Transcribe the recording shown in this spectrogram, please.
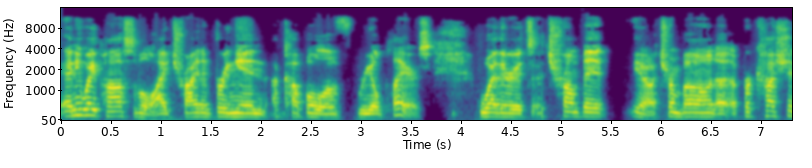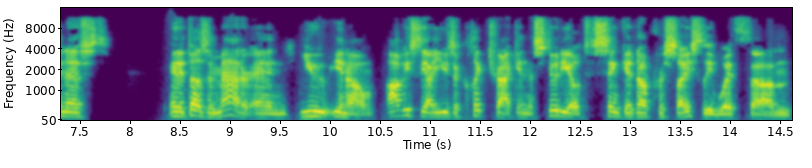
any way possible, I try to bring in a couple of real players, whether it's a trumpet, you know, a trombone, a, a percussionist, and it doesn't matter. And you, you know, obviously I use a click track in the studio to sync it up precisely with, um,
